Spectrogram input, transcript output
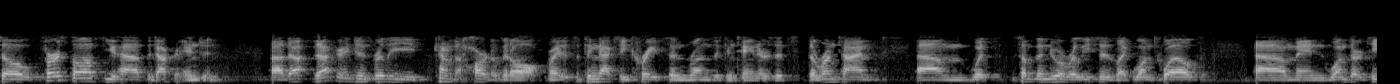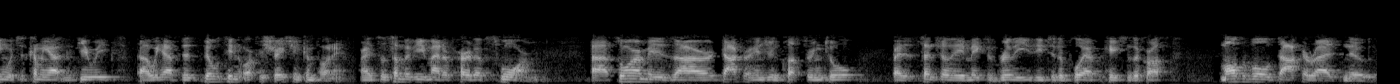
So first off, you have the Docker engine. Uh, the, the, Docker engine is really kind of the heart of it all, right? It's the thing that actually creates and runs the containers. It's the runtime with some of the newer releases like 112 um, and 113, which is coming out in a few weeks, uh, we have this built-in orchestration component, right? So some of you might have heard of Swarm. Uh, Swarm is our Docker engine clustering tool, right? Essentially, it makes it really easy to deploy applications across multiple Dockerized nodes,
